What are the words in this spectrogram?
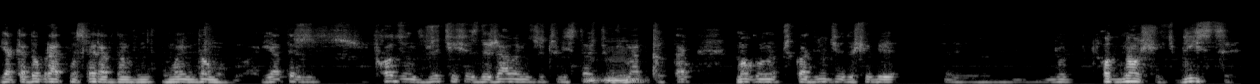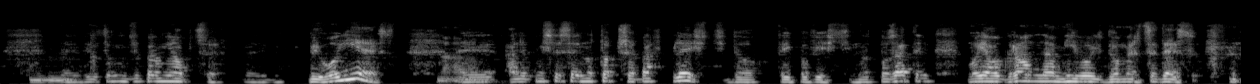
jaka dobra atmosfera w, dom, w moim domu była. Ja też wchodząc w życie się zderzałem z rzeczywistością, mm. że mhm. matko, tak mogą na przykład ludzie do siebie no, odnosić, bliscy. Mhm. Więc to mi zupełnie obce było i jest. Aha. E, ale myślę sobie, no to trzeba wpleść do tej powieści. No poza tym moja ogromna miłość do Mercedesów.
